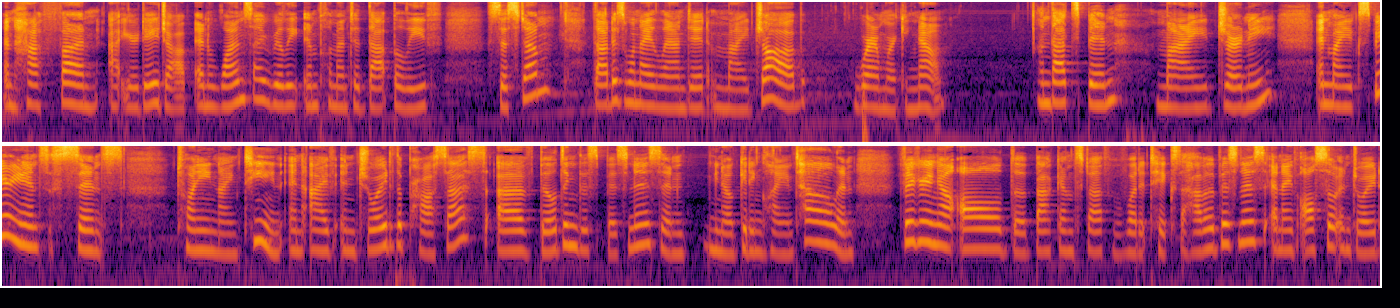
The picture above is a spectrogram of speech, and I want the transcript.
and have fun at your day job. And once I really implemented that belief system, that is when I landed my job where I'm working now. And that's been my journey and my experience since 2019 and I've enjoyed the process of building this business and you know getting clientele and figuring out all the back end stuff of what it takes to have a business and I've also enjoyed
